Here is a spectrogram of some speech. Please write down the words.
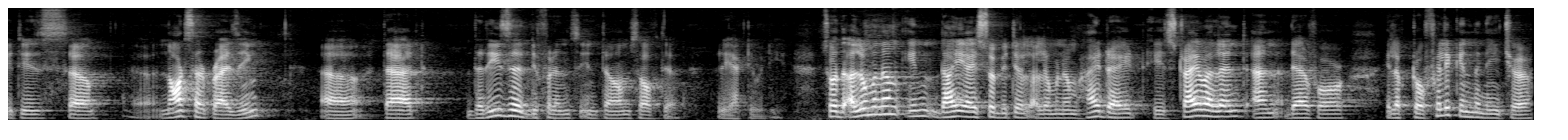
it is uh, uh, not surprising uh, that there is a difference in terms of the reactivity. So, the aluminum in diisobutyl aluminum hydride is trivalent and therefore electrophilic in the nature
